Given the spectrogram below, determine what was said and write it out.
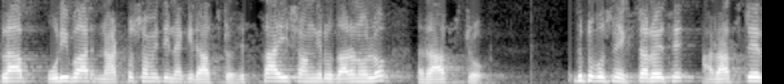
ক্লাব, পরিবার, নাট্য সমিতি নাকি রাষ্ট্র? স্থায়ী সংঘের উদাহরণ হলো রাষ্ট্র। দুটো প্রশ্ন এক্সট্রা রয়েছে। আর রাষ্ট্রের,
